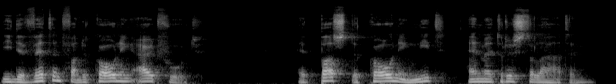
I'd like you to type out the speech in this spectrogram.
die de wetten van de koning uitvoert. Het past de koning niet hen met rust te laten.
